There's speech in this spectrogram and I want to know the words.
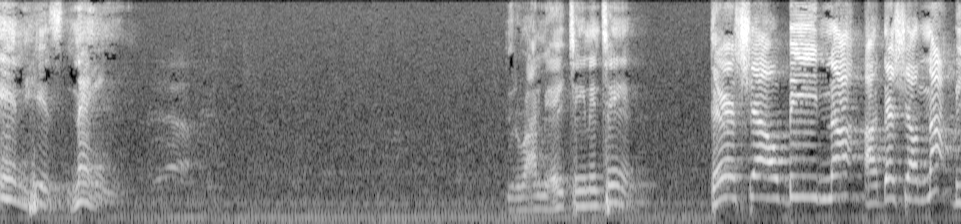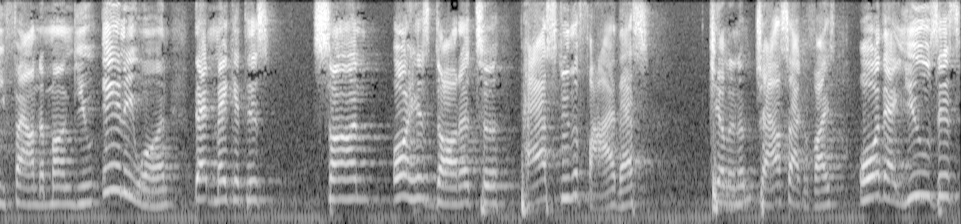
in his name. Deuteronomy 18 and 10. There shall be not uh, there shall not be found among you anyone that maketh his son or his daughter to pass through the fire, that's killing them, child sacrifice, or that uses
